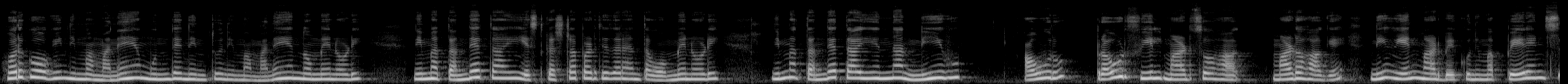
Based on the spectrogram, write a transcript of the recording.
ಹೊರಗೆ ಹೋಗಿ ನಿಮ್ಮ ಮನೆಯ ಮುಂದೆ ನಿಂತು ನಿಮ್ಮ ಮನೆಯನ್ನೊಮ್ಮೆ ನೋಡಿ, ನಿಮ್ಮ ತಂದೆ ತಾಯಿ ಎಷ್ಟು ಕಷ್ಟಪಡ್ತಿದ್ದಾರೆ ಅಂತ ಒಮ್ಮೆ ನೋಡಿ, ನಿಮ್ಮ ತಂದೆ ತಾಯಿಯನ್ನು ನೀವು, ಅವರು ಪ್ರೌಡ್ ಫೀಲ್ ಮಾಡಿಸೋ ಹಾ, ಮಾಡೋ ಹಾಗೆ ನೀವು ಏನು ಮಾಡಬೇಕು? ನಿಮ್ಮ ಪೇರೆಂಟ್ಸ್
